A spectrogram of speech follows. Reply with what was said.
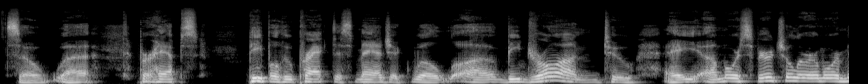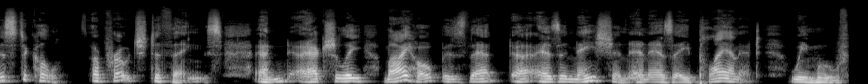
So uh, perhaps people who practice magic will uh, be drawn to a, a more spiritual or a more mystical approach to things. And actually, my hope is that uh, as a nation and as a planet, we move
